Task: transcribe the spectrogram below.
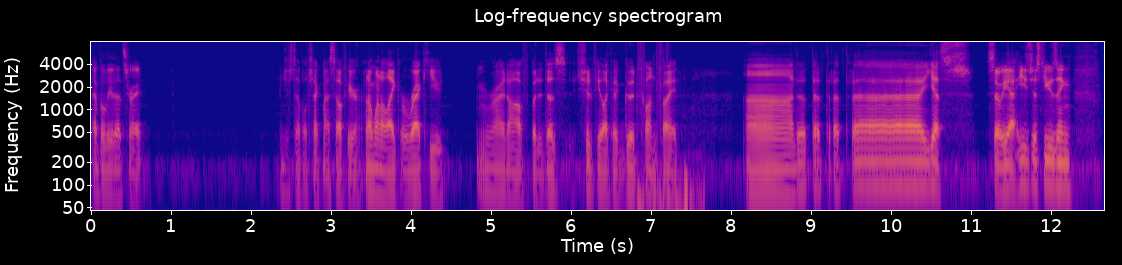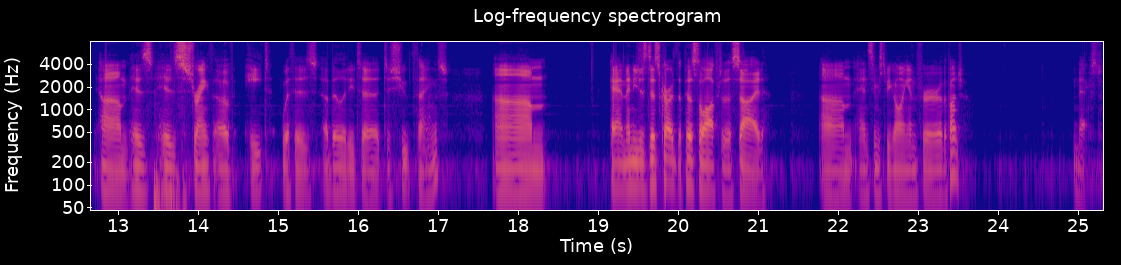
I believe that's right. Let me just double check myself here. I don't want to like wreck you right off, but it does. It should feel like a good fun fight. Uh, da, da, da, yes. So yeah, he's just using um, his his strength of eight with his ability to to shoot things, um, and then he just discards the pistol off to the side, um, and seems to be going in for the punch. Next.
